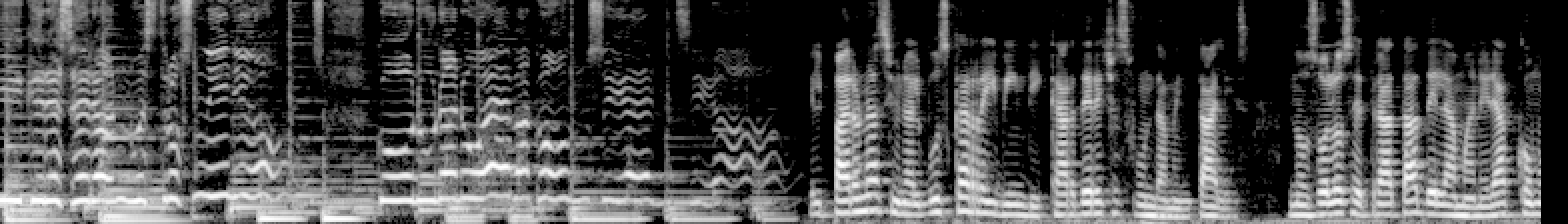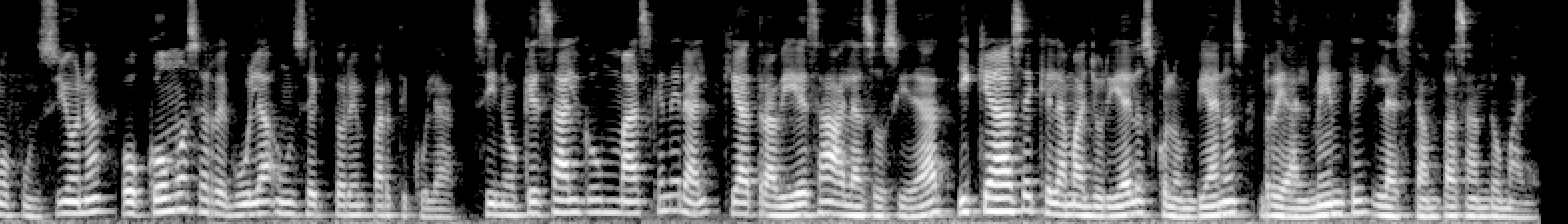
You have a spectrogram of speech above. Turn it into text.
Y crecerán nuestros niños con una nueva conciencia. El paro nacional busca reivindicar derechos fundamentales. No solo se trata de la manera como funciona o cómo se regula un sector en particular, sino que es algo más general que atraviesa a la sociedad y que hace que la mayoría de los colombianos realmente la están pasando mal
